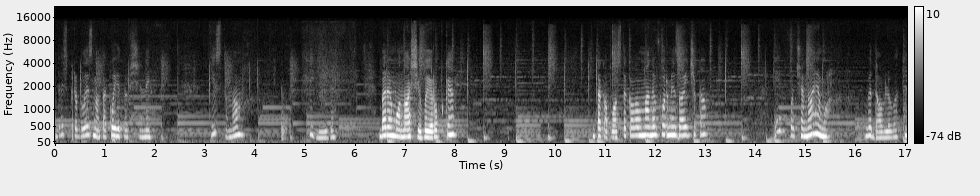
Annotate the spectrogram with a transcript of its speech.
Десь приблизно такої товщини. Тісто нам підійде. Беремо наші вирубки. Така пластикова в мене в формі зайчика. І починаємо видавлювати.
